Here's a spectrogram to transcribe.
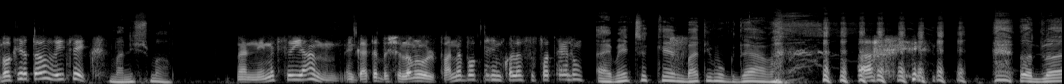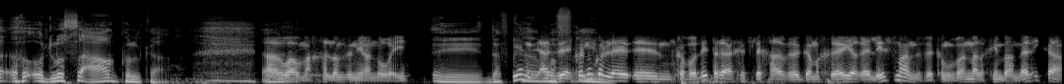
בוקר טוב, איציק. מה נשמע? אני מצוין. הגעת בשלום לאולפן הבוקר עם כל הסופות האלו? האמת שכן, באתי מוקדם. אה, עוד לא, עוד לא סער כל כך. אה, וואו, מהחלון זה נראה נוראי. אה, דווקא כן, אז אה, מפעים. קודם כל, כבוד להתארח אצלך, וגם אחרי הראל ליסמן, וכמובן מלאכים באמריקה.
